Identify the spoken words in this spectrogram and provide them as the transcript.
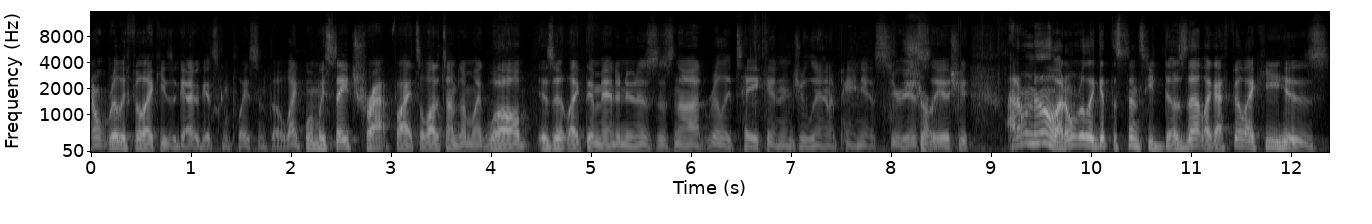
don't really feel like he's a guy who gets complacent though. Like when we say trap fights, a lot of times I'm like, well, is it like the Amanda Nunes has not really taken Juliana Pena seriously Sure. as she? I don't know. I don't really get the sense he does that. Like I feel like he is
